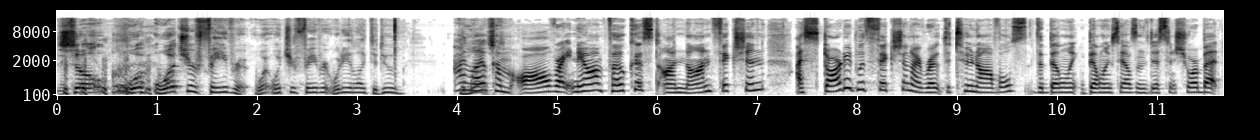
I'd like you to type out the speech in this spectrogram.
So, what, what's your favorite? What, what's your favorite? What do you like to do? I the like them all. Right now, I'm focused on nonfiction. I started with fiction. I wrote the two novels, The Billing, Billowing Sails and The Distant Shore. But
